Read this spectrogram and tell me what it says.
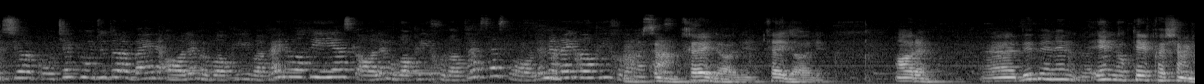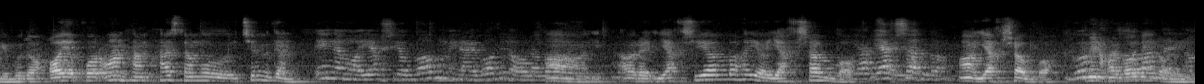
بسیار کوچک وجود داره بین عالم واقعی و غیر واقعی است. که عالم واقعی خدا ترس است و عالم غیر واقعی خدا احسن. خیلی عالی. خیلی عالی. آره. ببینین این نکته قشنگی بود آیه قرآن هم هست همو چی میگن انما یخشی الله من عباد العلماء آره یخشی الله یا یخش الله یخشی الله آه یخش الله من عباد العلماء.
